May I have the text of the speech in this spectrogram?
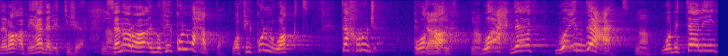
قراءة في هذا الاتجاه نعم. سنرى إنه في كل محطة وفي كل وقت تخرج. وقائع نعم. وأحداث وإبداعات. نعم. وبالتالي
